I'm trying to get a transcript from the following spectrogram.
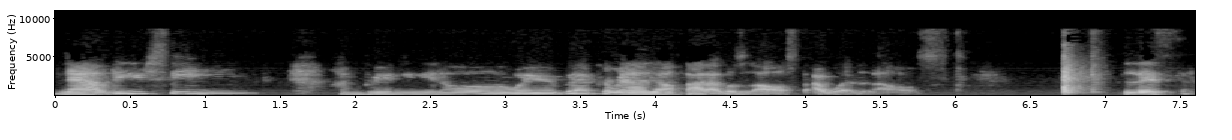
Now, do you see? I'm bringing it all the way back around. Y'all thought I was lost. I wasn't lost. Listen.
